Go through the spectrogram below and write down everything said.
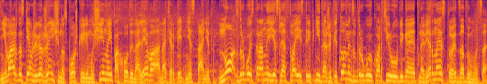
Неважно, с кем живет женщина, с кошкой или мужчиной, походы налево она терпеть не станет. Но, с другой стороны, если от твоей стрипни даже питомец в другую квартиру убегает, наверное, стоит задуматься.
